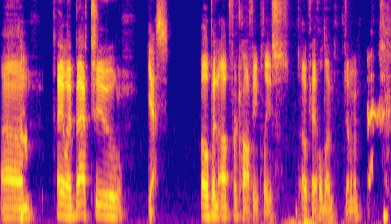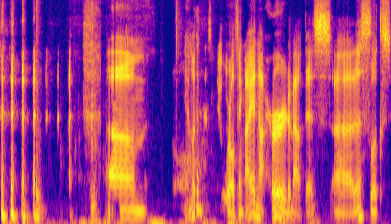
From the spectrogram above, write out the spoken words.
um anyway, back to yes. Open up for coffee, please. Okay, hold on, gentlemen. um, yeah, look at this new world thing. I had not heard about this. Uh, this looks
